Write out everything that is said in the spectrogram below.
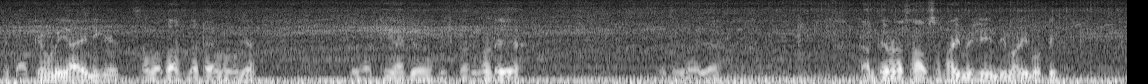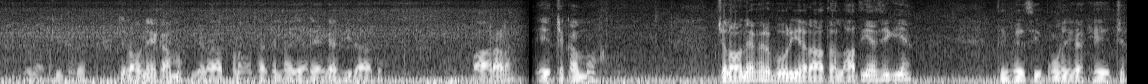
ਤੇ ਕਾਕੇ ਹੁਣੇ ਆਏ ਨਹੀਂ ਕਿ ਸਵਾ ਦਸ ਦਾ ਟਾਈਮ ਹੋ ਗਿਆ। ਤੇ ਬਾਕੀ ਅੱਜ ਵਿਸ਼ਕਾਰੂ ਆੜੇ ਆ। ਤੇ ਥੋੜਾ ਜਿਹਾ ਕਰਦੇ ਹੋਣਾ ਸਾਫ਼ ਸਫ਼ਾਈ ਮਸ਼ੀਨ ਦੀ ਮਾੜੀ ਮੋਟੀ। ਤੇ ਬਾਕੀ ਫਿਰ ਚਲਾਉਨੇ ਆ ਕੰਮ। ਜਿਹੜਾ ਆਪਣਾ ਅੱਧਾ ਕਿੱਲਾ ਜਿਹਾ ਰਹਿ ਗਿਆ ਸੀ ਰਾਤ। ਪਾਰ ਵਾਲਾ। ਇਹ ਚ ਕੰਮ। ਚਲਾਉਨੇ ਫਿਰ ਬੋਰੀਆਂ ਰਾਤ ਲਾਤੀਆਂ ਸੀਗੀਆਂ। ਤੇ ਮੇਸੀ ਪਹੁੰਚ ਗਿਆ ਖੇਤ ਚ।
